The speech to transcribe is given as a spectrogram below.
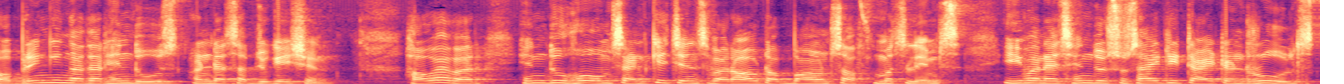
of bringing other Hindus under subjugation. However, Hindu homes and kitchens were out of bounds of Muslims, even as Hindu society tightened rules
